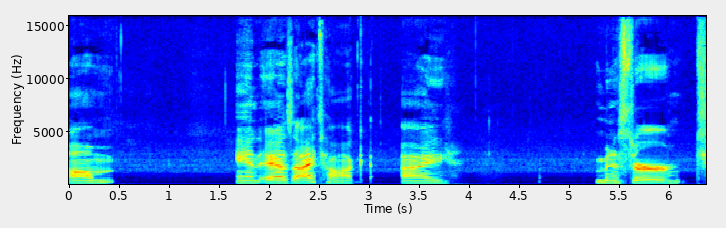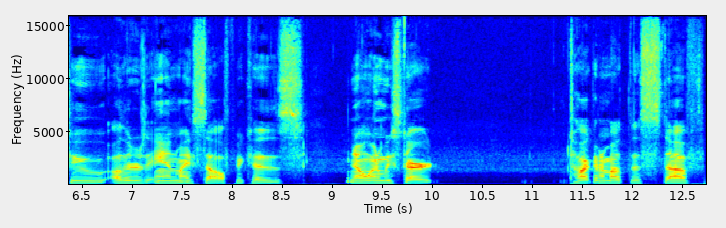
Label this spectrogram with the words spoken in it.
Um, and as I talk, I minister to others and myself because, you know, when we start talking about this stuff,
